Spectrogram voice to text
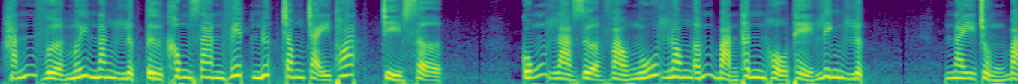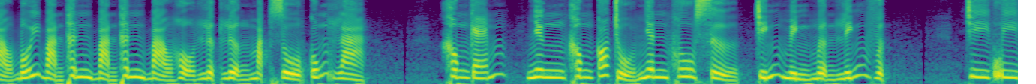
Hắn vừa mới năng lực từ không gian vết nước trong chạy thoát, chỉ sợ. Cũng là dựa vào ngũ long ấm bản thân hộ thể linh lực. Này chủng bảo bối bản thân bản thân bảo hộ lực lượng mặc dù cũng là không kém. Nhưng không có chủ nhân khu xử, chính mình mượn lĩnh vực. Chi uy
